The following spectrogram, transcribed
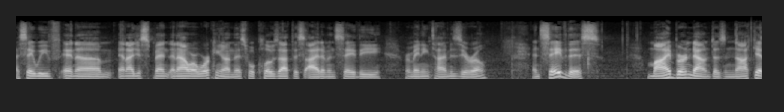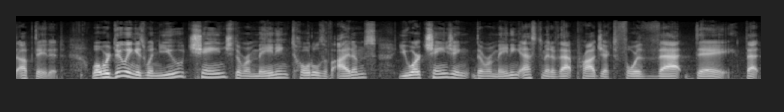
I say we've and um, and I just spent an hour working on this. We'll close out this item and say the remaining time is zero, and save this. My burn down does not get updated. What we're doing is when you change the remaining totals of items, you are changing the remaining estimate of that project for that day, that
